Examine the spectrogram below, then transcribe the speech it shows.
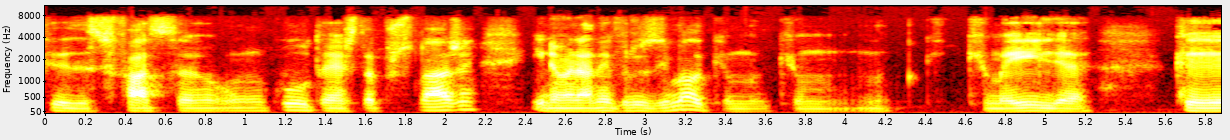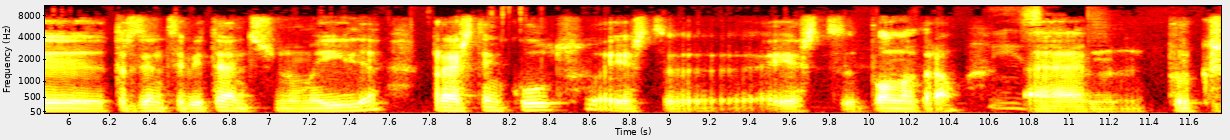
que se faça um culto a esta personagem e não é nada inverosímil que, que, um, que uma ilha que 300 habitantes numa ilha prestem culto a este, a este bom ladrão, um, porque,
